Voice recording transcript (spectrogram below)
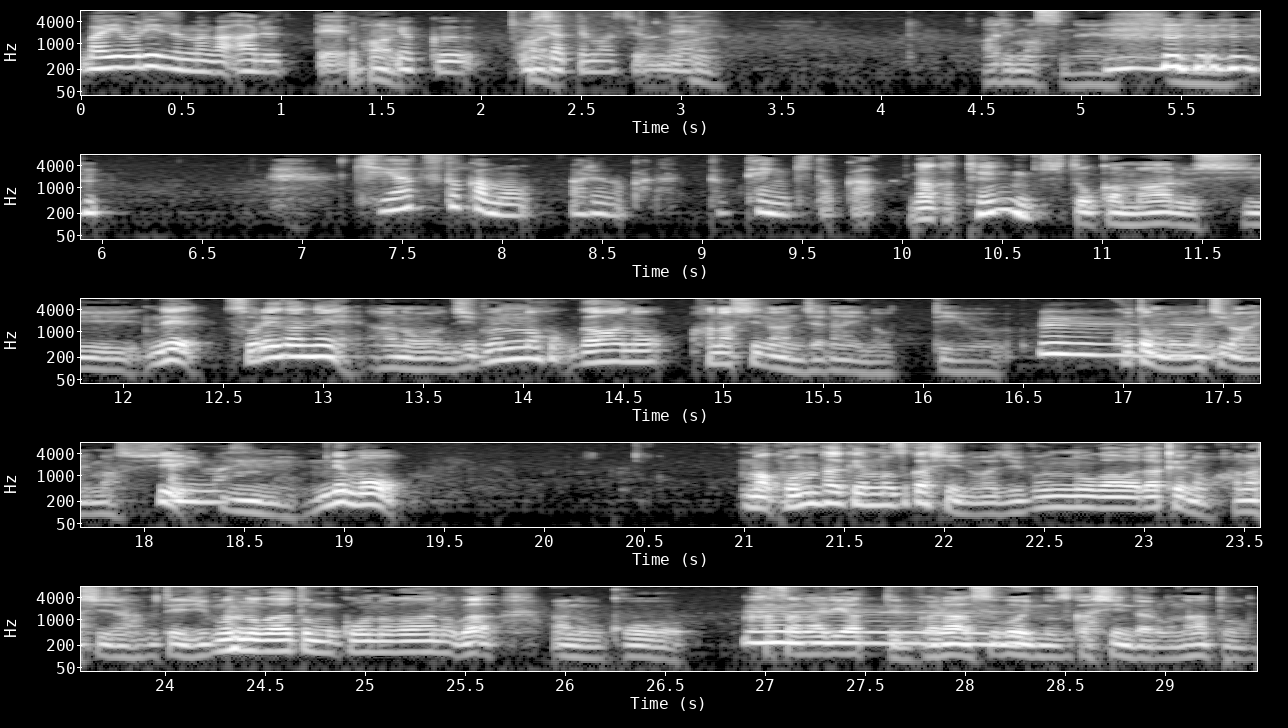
バイオリズムがあるってはいよくおっしゃってますよね。はいありますね。気圧とかもあるのかなと天気とか。なんか天気とかもあるしでそれがねあの自分の側の話なんじゃないのっていうことももちろんありますし、ありますねうんでもまあこんだけ難しいのは自分の側だけの話じゃなくて自分の側と向こうの側のがあのこう重なり合ってるからうん。すごい難しいんだろうなと思い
